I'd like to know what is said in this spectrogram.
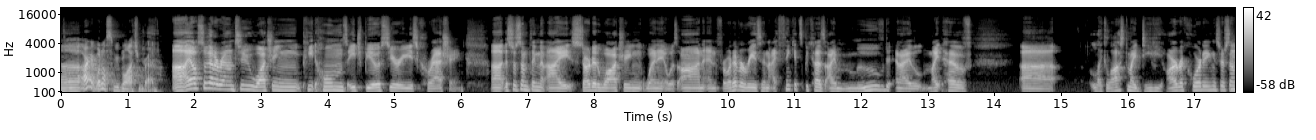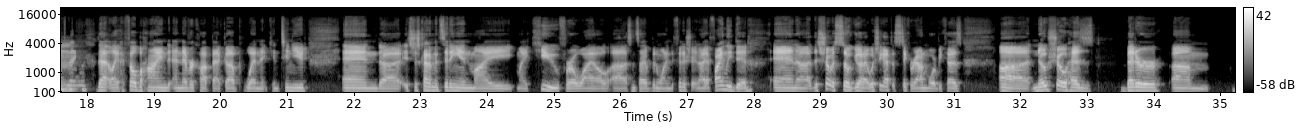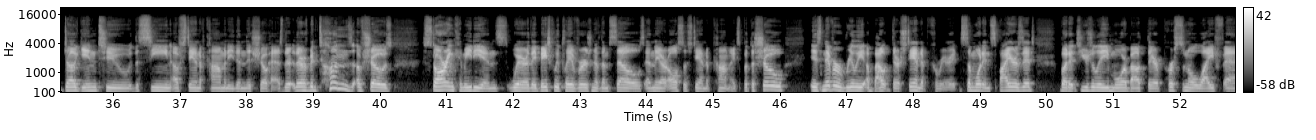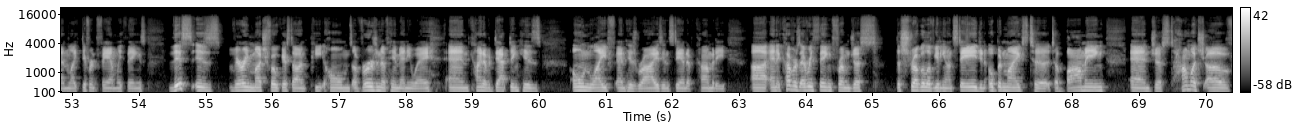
uh, all right, what else have you been watching, Brad? Uh, I also got around to watching Pete Holmes' HBO series Crashing. Uh, this was something that I started watching when it was on, and for whatever reason, I think it's because I moved and I might have uh, like lost my DVR recordings or hmm. something mm. that like I fell behind and never caught back up when it continued. And uh, it's just kind of been sitting in my my queue for a while uh, since I've been wanting to finish it, and I finally did. And uh, the show is so good. I wish I got to stick around more because uh, no show has better um, dug into the scene of stand-up comedy than this show has. There, there have been tons of shows starring comedians where they basically play a version of themselves and they are also stand-up comics. But the show is never really about their stand-up career. It somewhat inspires it, but it's usually more about their personal life and like different family things. This is very much focused on Pete Holmes, a version of him anyway, and kind of adapting his own life and his rise in stand-up comedy uh, and it covers everything from just the struggle of getting on stage and open mics to to bombing and just how much of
